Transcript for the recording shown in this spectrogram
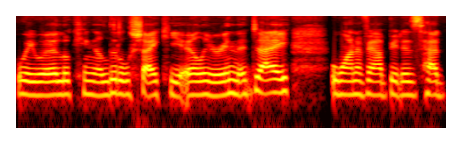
We were looking a little shaky earlier in the day. One of our bidders had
